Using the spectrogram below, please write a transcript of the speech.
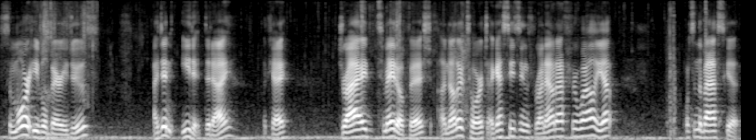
Some more evil berry juice. I didn't eat it, did I? Okay. Dried tomato fish. Another torch. I guess these things run out after a while. Yep. What's in the basket?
